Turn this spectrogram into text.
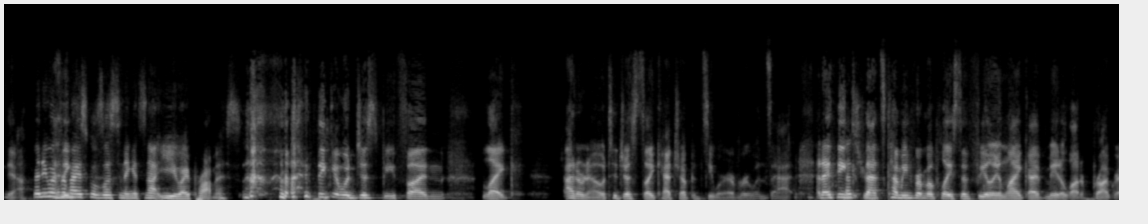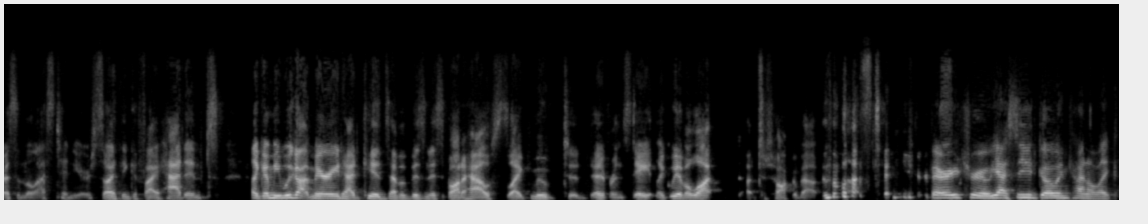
Yeah. If anyone I from think, high school is listening, it's not you, I promise. I think it would just be fun, like, I don't know, to just like catch up and see where everyone's at. And I think that's, that's, coming from a place of feeling like I've made a lot of progress in the last 10 years. So I think if I hadn't, like, I mean, we got married, had kids, have a business, bought a house, like, moved to a different state. Like, we have a lot to talk about in the last 10 years. Very true. Yeah. So you'd go and kind of like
